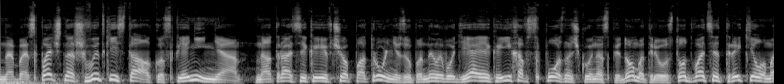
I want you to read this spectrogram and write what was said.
Небезпечна швидкість та алкосп'яніння. На трасі Київ-Чоп патрульні зупинили водія, який їхав з позначкою на спідометрі у 123 км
